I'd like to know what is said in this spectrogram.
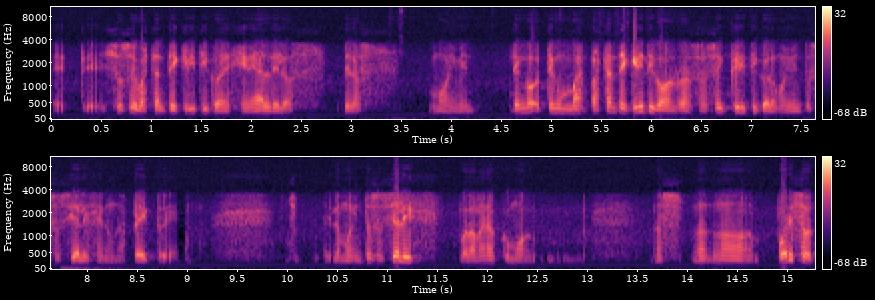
este, yo soy bastante crítico en general de los de los movimientos. Tengo tengo más, bastante crítico, soy crítico de los movimientos sociales en un aspecto. los movimientos sociales, por lo menos como no, no, por eso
